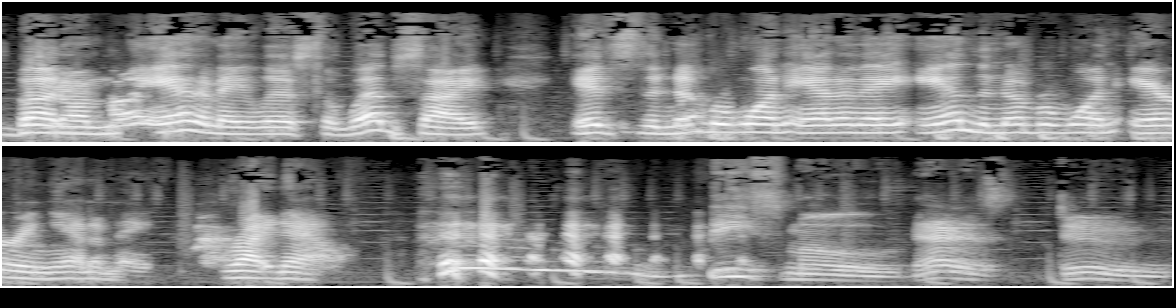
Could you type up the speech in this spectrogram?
but yeah. on my anime list, the website, it's the number one anime and the number one airing anime right now. Beast mode. That is, dude.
